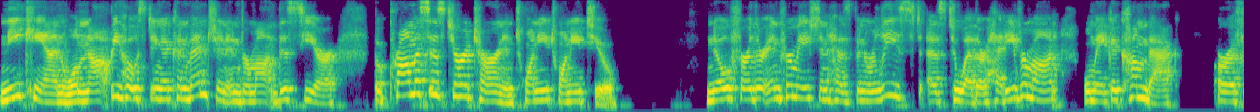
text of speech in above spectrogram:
NECANN will not be hosting a convention in Vermont this year, but promises to return in 2022. No further information has been released as to whether Heady Vermont will make a comeback or if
